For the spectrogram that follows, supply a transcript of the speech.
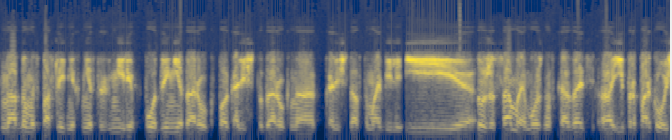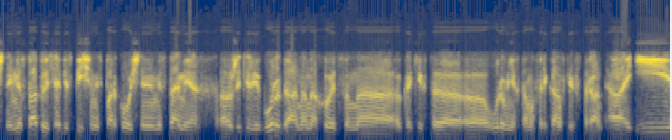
на одном из последних мест в мире по длине дорог, по количеству дорог на количество автомобилей. И то же самое можно сказать и про парковочные места, то есть обеспеченность парковочными местами жителей города, она находится на каких-то уровнях там африканских стран. И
